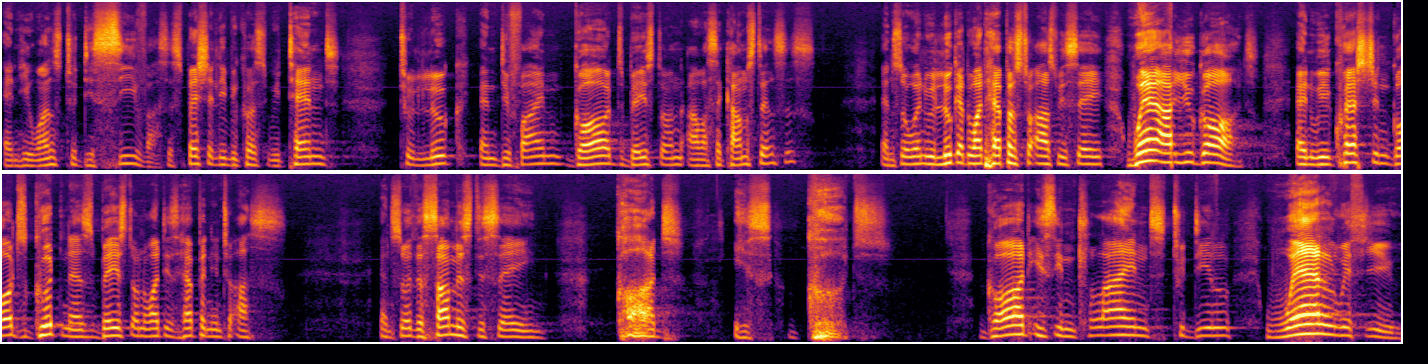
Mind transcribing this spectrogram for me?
and he wants to deceive us, especially because we tend to look and define God based on our circumstances. And so when we look at what happens to us, we say, Where are you, God? And we question God's goodness based on what is happening to us. And so the psalmist is saying, God is good. God is inclined to deal well with you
